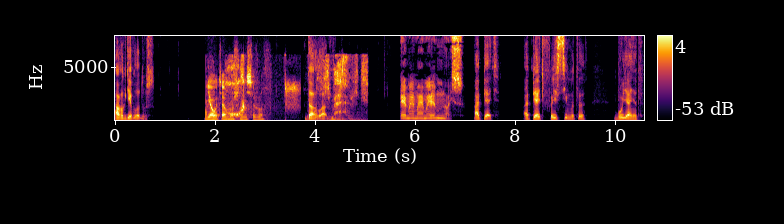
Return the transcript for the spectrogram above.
А вы где, Владус? Я у тебя в машине сижу. Да ладно. МММ Нойс. Опять. Опять фейстим это буянит.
